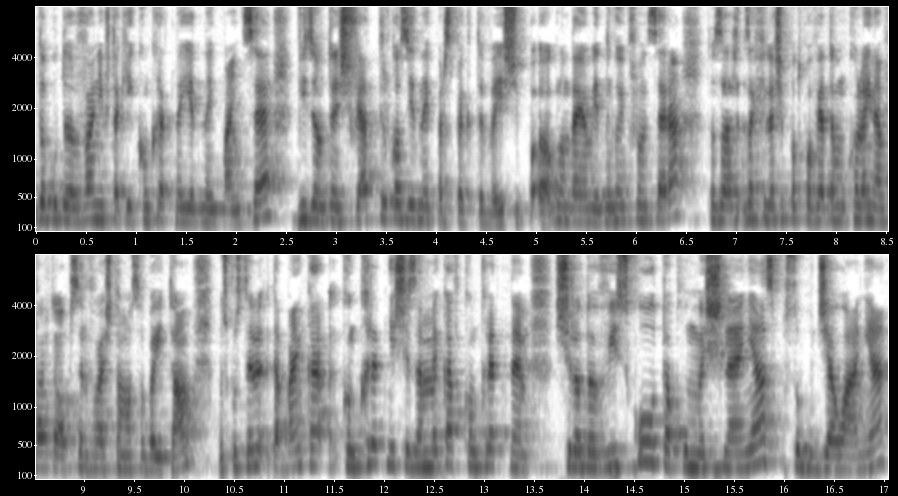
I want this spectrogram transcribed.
dobudowani w takiej konkretnej jednej bańce, widzą ten świat tylko z jednej perspektywy. Jeśli oglądają jednego influencera, to za, za chwilę się podpowiada mu kolejna, warto obserwować tą osobę i tą. W związku z tym ta bańka konkretnie się zamyka w konkretnym środowisku, toku myślenia, sposobu działania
